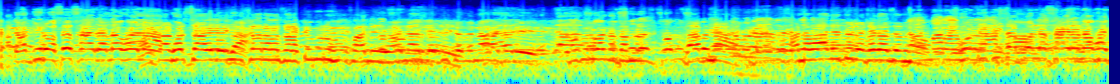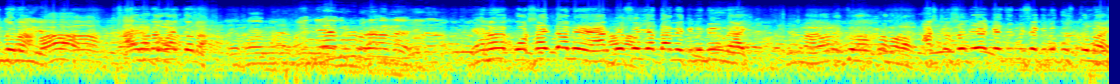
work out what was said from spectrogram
একটা কি রসে সাইরা না হয় না করসা গুলো যায় ইশারা হাজার একটা গরু ফালি হয় না তো না হয় গরু না। দাম লাভ না। আনা ওয়ালি দুটো টাকার জন্য। ওটি হিসাব করলে সাইরা না। হয়তো না। সাইরা না হয়তো না। এর কষাই দামে আর বেসইয়ার দামে কিন্তু মিল নাই। আটশোশো টাকা কেজি নিচে কিন্তু বুঝতো নাই।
